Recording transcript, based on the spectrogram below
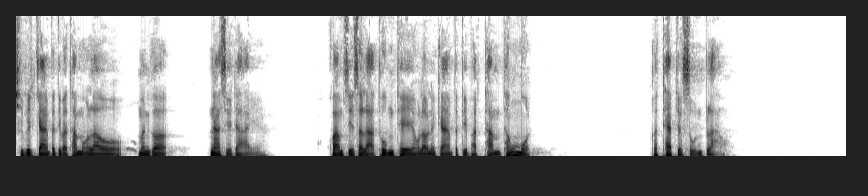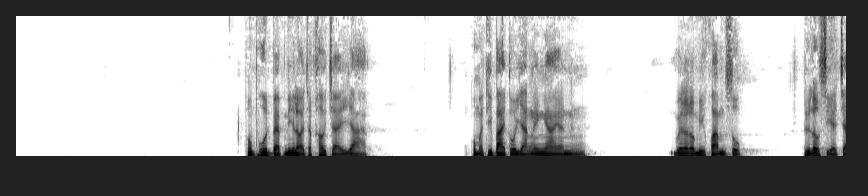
ชีวิตการปฏิบัติธรรมของเรา มันก็น่าเสียดาย ความเสียสละทุ่มเทของเราในการปฏิบัติธรรมทั้งหมด ก็แทบจะสูญเปล่า ผมพูดแบบนี้เราอาจจะเข้าใจยาก ผมอธิบายตัวอย่างง่าย ๆ อันหนึ่งเวลาเรามีความสุข หรือเราเสียใจ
